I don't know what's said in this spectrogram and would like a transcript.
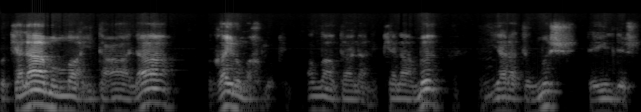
Ve kelamullahi teala gayru mahluk. allah Teala'nın kelamı yaratılmış değildir.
